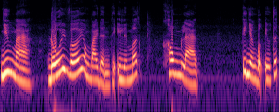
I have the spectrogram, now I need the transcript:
Nhưng mà đối với ông Biden thì Elon Musk không là cái nhân vật yêu thích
